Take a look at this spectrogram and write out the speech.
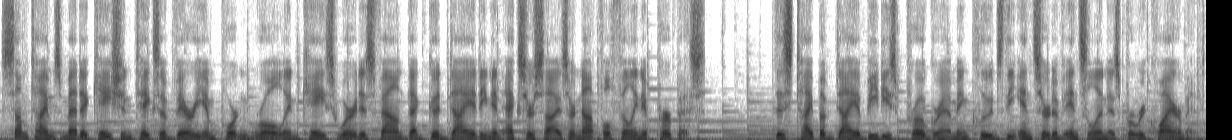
Sometimes medication takes a very important role in case where it is found that good dieting and exercise are not fulfilling its purpose. This type of diabetes program includes the insert of insulin as per requirement.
